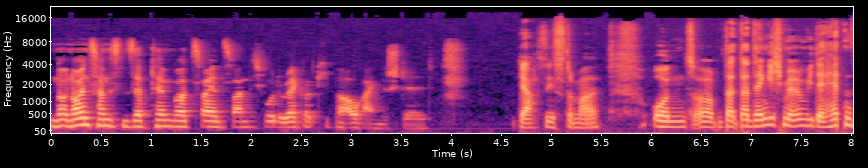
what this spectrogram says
29. September 22 wurde Record Keeper auch eingestellt ja, siehst du mal. Und äh, da, da denke ich mir irgendwie, der hätten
